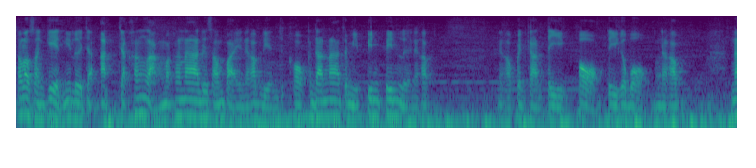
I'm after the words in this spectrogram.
ถ้าเราสังเกตนี่เลยจะอัดจากข้างหลังมาข้างหน้าด้วยซ้ำไปนะครับเหรียญคอด้านหน้าจะมีปิ้นๆเลยนะครับนะครับเป็นการตีปอกตีกระบอกนะครับณ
